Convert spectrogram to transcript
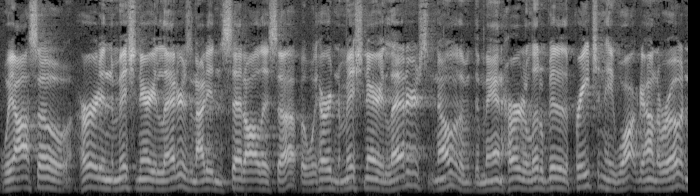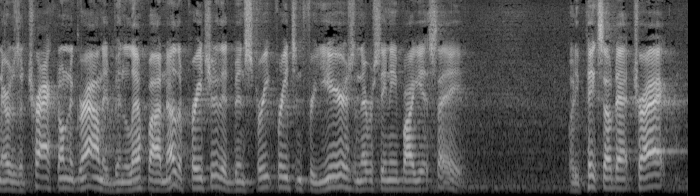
We also heard in the missionary letters, and I didn't set all this up, but we heard in the missionary letters, you know, the, the, man heard a little bit of the preaching. He walked down the road, and there was a tract on the ground that had been left by another preacher that had been street preaching for years and never seen anybody get saved. But he picks up that tract,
